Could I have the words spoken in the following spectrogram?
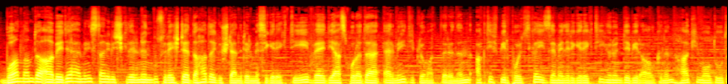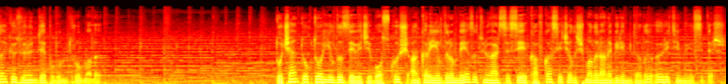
Bu anlamda ABD-Ermenistan ilişkilerinin bu süreçte daha da güçlendirilmesi gerektiği ve diasporada Ermeni diplomatlarının aktif bir politika izlemeleri gerektiği yönünde bir algının hakim olduğu da göz önünde bulundurulmalı. Doçent Doktor Yıldız Deveci Bozkuş, Ankara Yıldırım Beyazıt Üniversitesi Kafkasya Çalışmaları Anabilim Dalı öğretim üyesidir.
